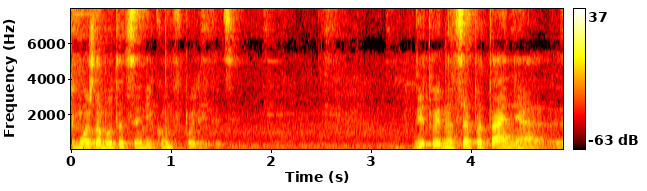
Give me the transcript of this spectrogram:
Чи можна бути циніком в політиці? Відповідь на це питання е,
